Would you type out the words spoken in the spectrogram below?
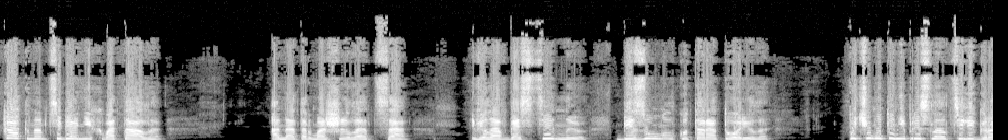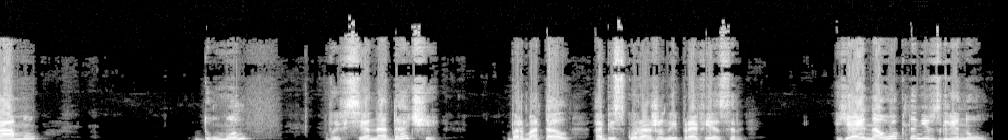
«Как нам тебя не хватало!» Она тормошила отца, вела в гостиную, безумолку тараторила. «Почему ты не прислал телеграмму?» «Думал, вы все на даче?» — бормотал обескураженный профессор. «Я и на окна не взглянул.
